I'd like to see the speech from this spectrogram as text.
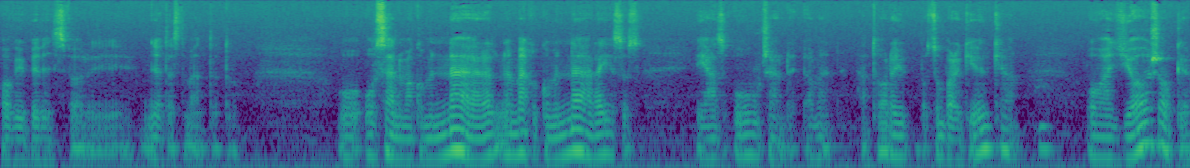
har vi bevis för i Nya Testamentet. Och, och, och sen när man kommer nära, när människor kommer nära Jesus i hans ord, så det, ja, men, han talar ju som bara Gud kan. Mm. Och han gör saker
